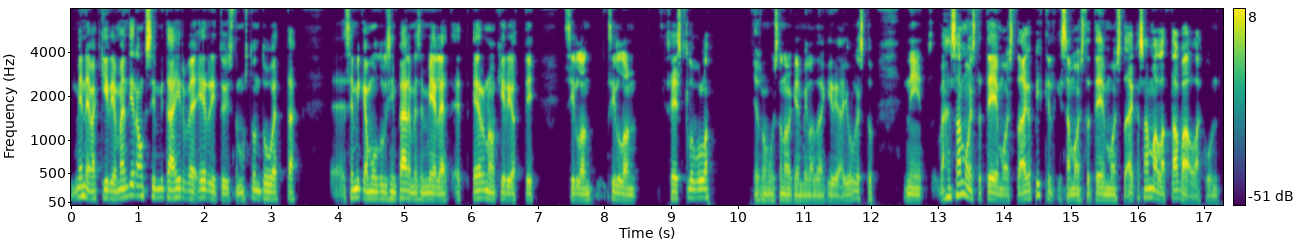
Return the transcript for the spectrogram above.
menevä kirja. Mä en tiedä, onko siinä mitään hirveän erityistä. Musta tuntuu, että eh, se mikä mulla tuli siinä päällimmäisen mieleen, että, että Erno kirjoitti silloin, silloin 70-luvulla jos mä muistan oikein milloin tämä kirja on julkaistu, niin vähän samoista teemoista, aika pitkältikin samoista teemoista, aika samalla tavalla kuin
